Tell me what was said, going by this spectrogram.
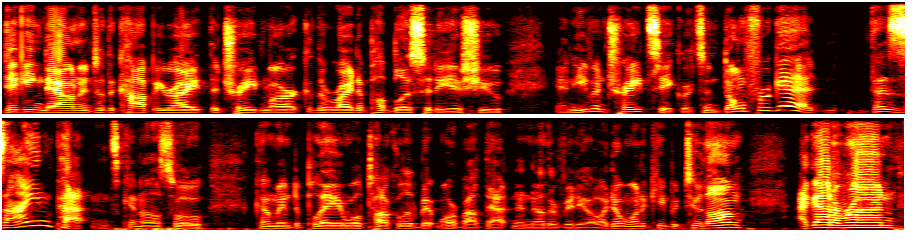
digging down into the copyright, the trademark, the right of publicity issue, and even trade secrets. And don't forget, design patents can also come into play, and we'll talk a little bit more about that in another video. I don't want to keep it too long. I got to run.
